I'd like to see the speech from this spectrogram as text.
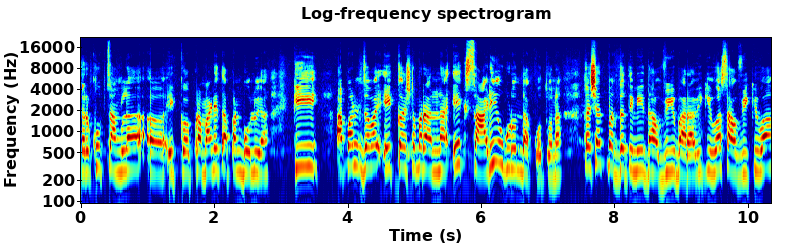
तर खूप चांगलं एक प्रमाणित आपण बोलूया की आपण जेव्हा एक कस्टमर आला ना एक साडी उघडून दाखवतो ना तशाच पद्धतीने दहावी बारावी किंवा सहावी किंवा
